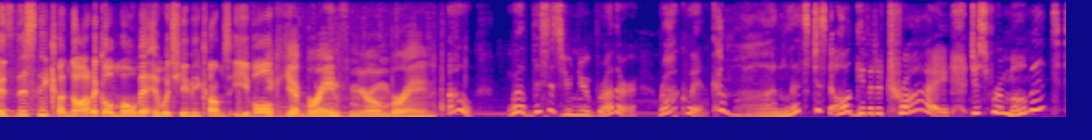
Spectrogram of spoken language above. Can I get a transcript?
Is this the canonical moment in which he becomes evil? You could get brain from your own brain. Oh, well, this is your new brother, Rockwin. Come on, let's just all give it a try. Just for a moment.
